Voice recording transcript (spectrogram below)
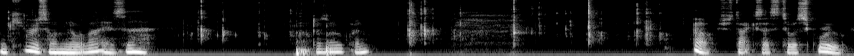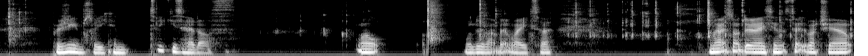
I'm curious, I want to know what that is there. Does open. Oh, just access to a screw. Presume so you can take his head off. Well, we'll do that a bit later. No, it's not doing anything. Let's take the battery out.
